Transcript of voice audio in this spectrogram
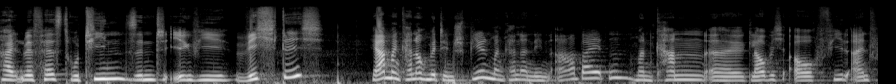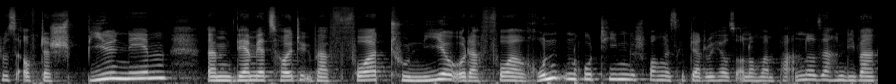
halten wir fest, Routinen sind irgendwie wichtig. Ja, man kann auch mit den spielen, man kann an denen arbeiten, man kann, äh, glaube ich, auch viel Einfluss auf das Spiel nehmen. Ähm, wir haben jetzt heute über Vorturnier- oder Vorrundenroutinen gesprochen. Es gibt ja durchaus auch noch mal ein paar andere Sachen, die wir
